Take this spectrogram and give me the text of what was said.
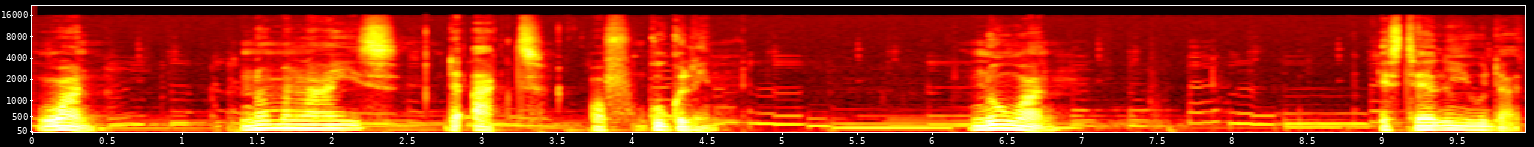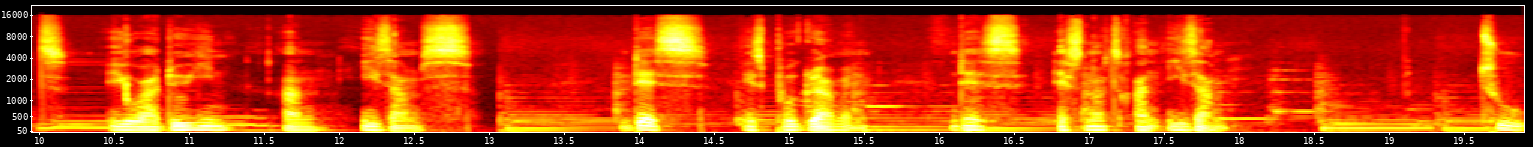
One, normalize the act of Googling. No one is telling you that you are doing an exams. This is programming. This is not an exam. 2.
